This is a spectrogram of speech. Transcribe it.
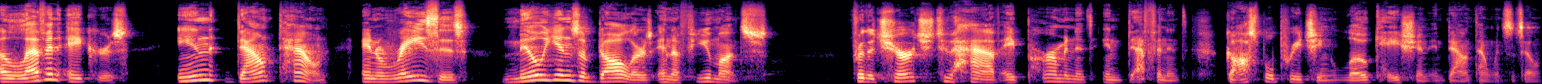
11 acres in downtown and raises millions of dollars in a few months for the church to have a permanent, indefinite gospel preaching location in downtown Winston-Salem.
